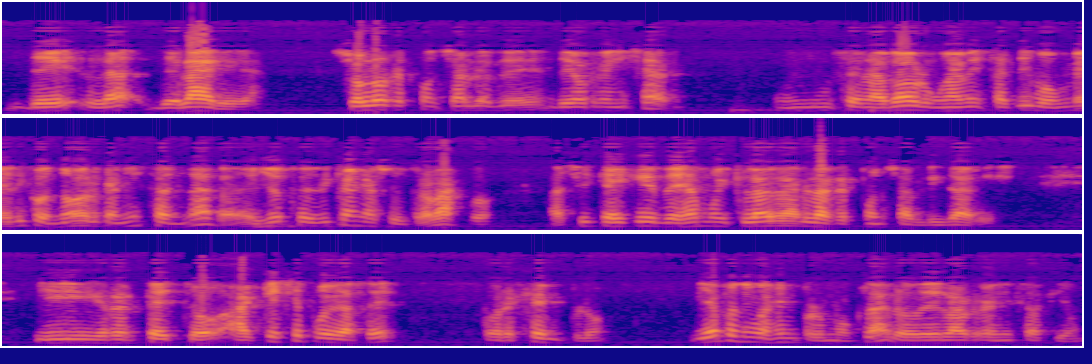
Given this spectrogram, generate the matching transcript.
de la, del área. Son los responsables de, de organizar un senador, un administrativo, un médico no organizan nada, ellos se dedican a su trabajo. Así que hay que dejar muy claras las responsabilidades. Y respecto a qué se puede hacer, por ejemplo, voy a poner un ejemplo muy claro de la organización.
